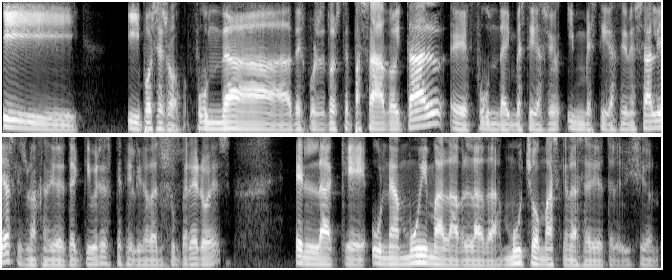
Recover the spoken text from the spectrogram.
Y, y pues eso, funda, después de todo este pasado y tal, eh, funda investigación, Investigaciones Alias, que es una agencia de detectives especializada en superhéroes, en la que una muy mal hablada, mucho más que en la serie de televisión,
